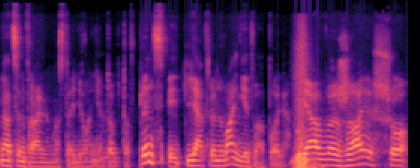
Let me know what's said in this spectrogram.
на центральному стадіоні. Тобто, в принципі, для тренувань є два поля. Я вважаю, що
